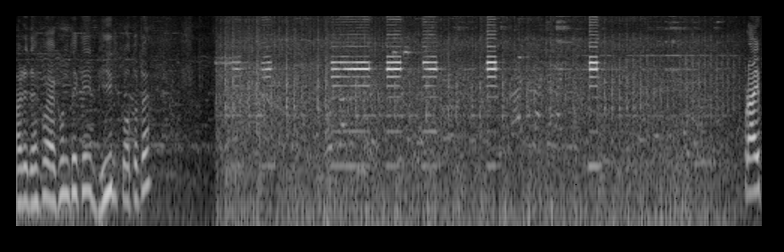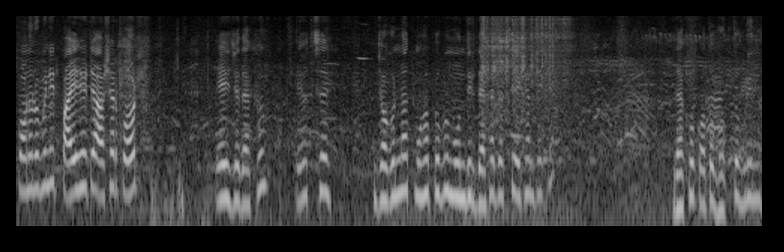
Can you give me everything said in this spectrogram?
আরে দেখো, এখন থেকেই ভিড় কতটা? প্রায় পনেরো মিনিট পায়ে হেঁটে আসার পর এই যে দেখো, এ হচ্ছে জগন্নাথ মহাপ্রভুর মন্দির দেখা যাচ্ছে এখান থেকে। দেখো কত ভক্তবৃন্দ।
